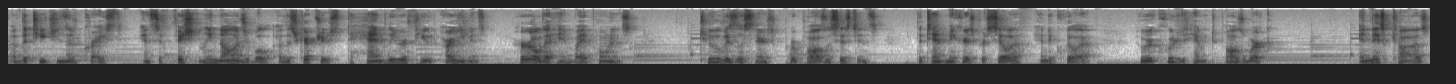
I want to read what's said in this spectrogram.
of the teachings of Christ and sufficiently knowledgeable of the Scriptures to handily refute arguments hurled at him by opponents. Two of his listeners were Paul's assistants, the tent makers Priscilla and Aquila, who recruited him to Paul's work. In this cause,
